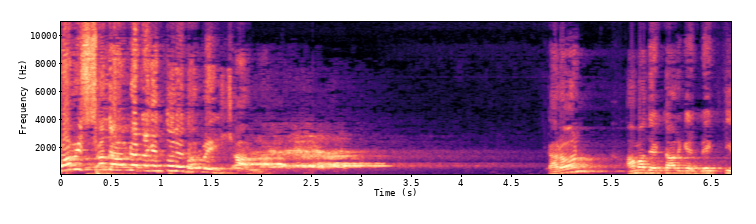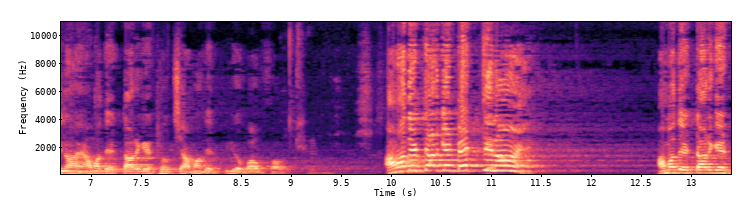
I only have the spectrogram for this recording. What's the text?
ভবিষ্যতে আমরা এটাকে তুলে ধরবো ইনশাআল্লাহ। কারণ আমাদের টার্গেট ব্যক্তি নয়, আমাদের টার্গেট হচ্ছে আমাদের প্রিয় বাউফল। আমাদের টার্গেট ব্যক্তি নয় আমাদের টার্গেট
